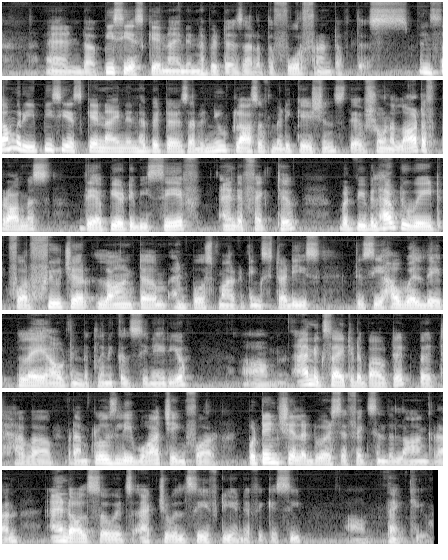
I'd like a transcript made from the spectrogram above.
And uh, PCSK9 inhibitors are at the forefront of this. In summary, PCSK9 inhibitors are a new class of medications. They have shown a lot of promise. They appear to be safe and effective, but we will have to wait for future long-term and post-marketing studies to see how well they play out in the clinical scenario. Um, I'm excited about it, but have a, but I'm closely watching for potential adverse effects in the long run and also its actual safety and efficacy. Um, thank you.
